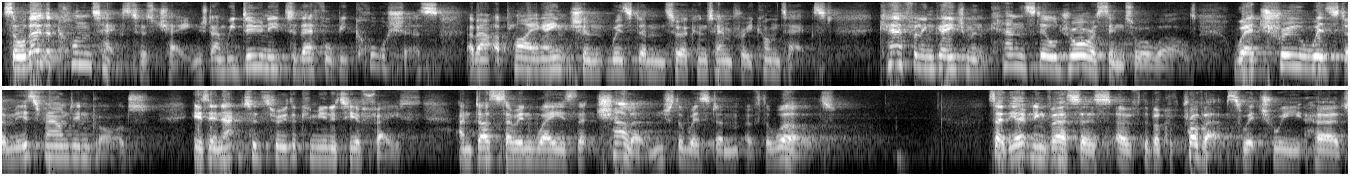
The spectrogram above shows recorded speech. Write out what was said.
So, although the context has changed, and we do need to therefore be cautious about applying ancient wisdom to a contemporary context, careful engagement can still draw us into a world where true wisdom is found in God, is enacted through the community of faith, and does so in ways that challenge the wisdom of the world. So, the opening verses of the book of Proverbs, which we heard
